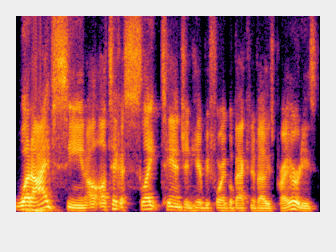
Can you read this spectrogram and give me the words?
What i've seen I'll, I'll, take a slight tangent here before i go back into values priorities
